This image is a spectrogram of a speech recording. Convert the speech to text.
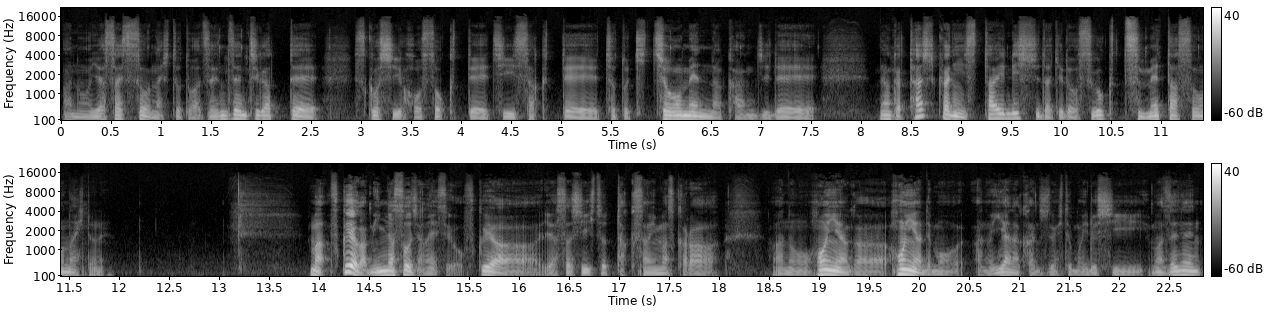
あの優しそうな人とは全然違って少し細くて小さくてちょっと几帳面な感じでなんか確かにスタイリッシュだけどすごく冷たそうな人ね。まあ服屋がみんなそうじゃないですよ服屋優しい人たくさんいますからあの本屋が本屋でもあの嫌な感じの人もいるし、まあ、全然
